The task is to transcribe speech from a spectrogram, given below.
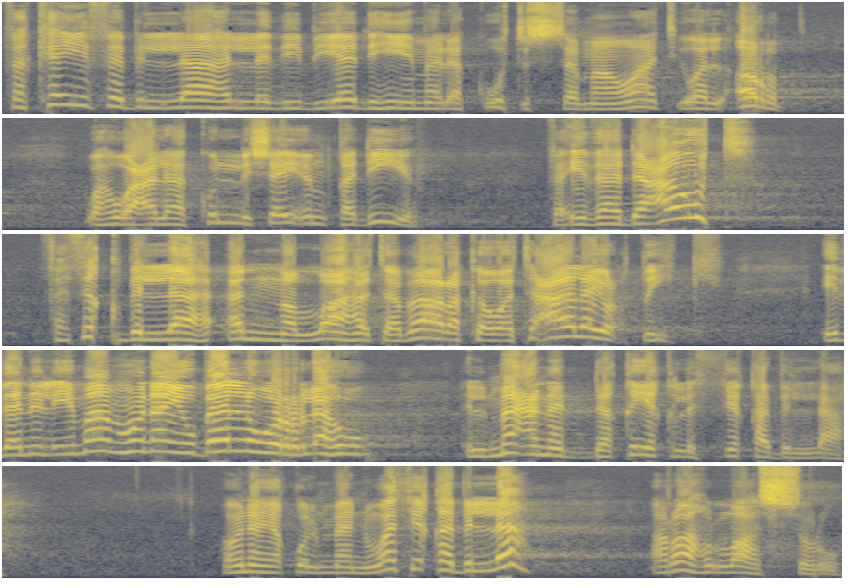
فكيف بالله الذي بيده ملكوت السماوات والأرض وهو على كل شيء قدير؟ فإذا دعوت فثق بالله أن الله تبارك وتعالى يعطيك. اذا الإمام هنا يبلور له المعنى الدقيق للثقة بالله. هنا يقول من وثق بالله أراه الله السرور.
